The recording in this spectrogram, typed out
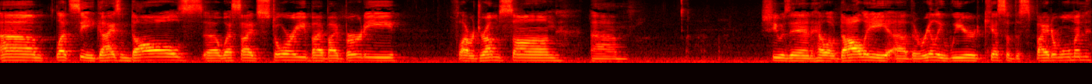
Um, let's see, Guys and Dolls, uh, West Side Story Bye Bye Birdie, Flower Drum Song. Um, she was in Hello Dolly, uh, the really weird Kiss of the Spider Woman.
